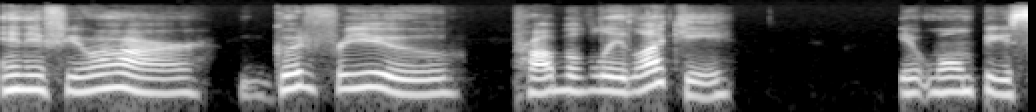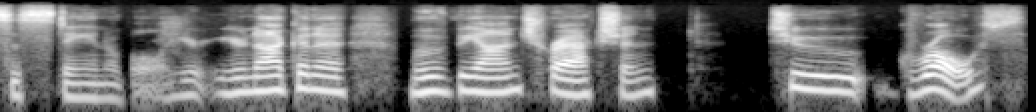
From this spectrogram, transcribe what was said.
And if you are, good for you, probably lucky, it won't be sustainable. You're, you're not going to move beyond traction to growth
